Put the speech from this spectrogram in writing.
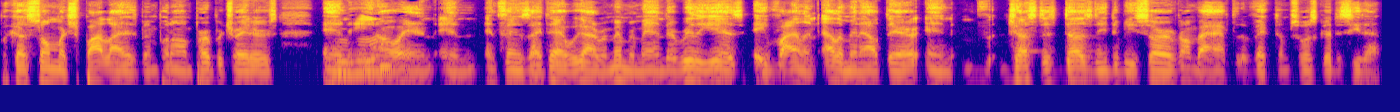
because so much spotlight has been put on perpetrators and mm-hmm. you know and and and things like that. We got to remember, man, there really is a violent element out there, and justice does need to be served on behalf of the victim. So it's good to see that.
